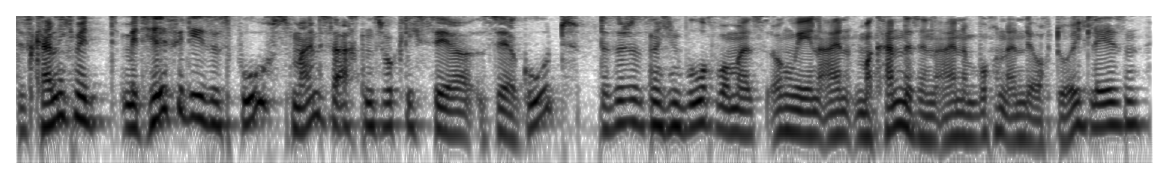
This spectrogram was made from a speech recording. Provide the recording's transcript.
Das kann ich mit, mit Hilfe dieses Buchs meines Erachtens wirklich sehr, sehr gut. Das ist jetzt nicht ein Buch, wo man es irgendwie in einem, man kann das in einem Wochenende auch durchlesen.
